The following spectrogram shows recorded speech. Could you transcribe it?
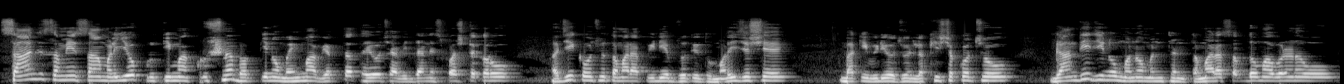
સાંજ સમયે સાંભળ્યો કૃતિમાં કૃષ્ણ ભક્તિનો મહિમા વ્યક્ત થયો છે. આ વિદ્યાને સ્પષ્ટ કરો. હજી કહું છું, તમારા પીડીએફ જોતી તો મળી જશે. બાકી વીડિયો જોઈને લખી શકો છો. ગાંધીજીનું મનોમંથન તમારા શબ્દોમાં વર્ણવો.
